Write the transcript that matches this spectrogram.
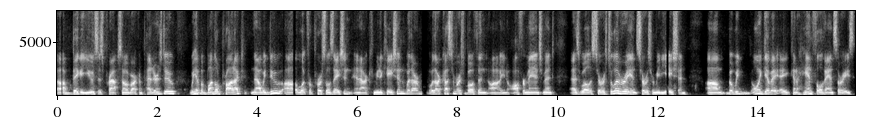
uh, big a use as perhaps some of our competitors do. We have a bundled product. Now we do uh, look for personalization in our communication with our with our customers, both in uh, you know offer management as well as service delivery and service remediation. Um, but we only give a, a, kind of handful of ancillaries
